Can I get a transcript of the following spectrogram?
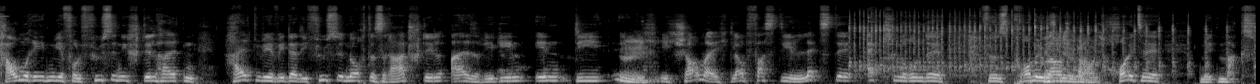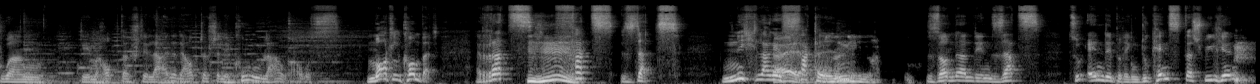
Kaum reden wir von Füße nicht stillhalten, halten wir weder die Füße noch das Rad still. Also, wir gehen in die, ich, ich schau mal, ich glaube fast die letzte Actionrunde fürs Promi bin Round gespannt. Round. Heute mit Max Wang, dem Hauptdarsteller, einer der Hauptdarsteller Kung Lao aus Mortal Kombat. Ratz, Fatz, Satz. Nicht lange Geil, fackeln, sondern den Satz zu Ende bringen. Du kennst das Spielchen?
